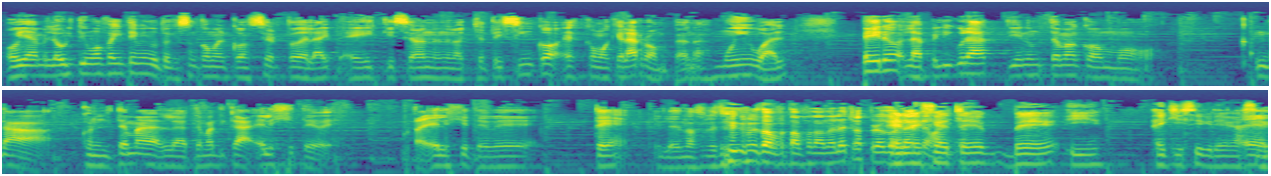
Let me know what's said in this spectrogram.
Obviamente, los últimos 20 minutos, que son como el concierto de Live Aid que hicieron en el 85, es como que la rompe, onda, es muy igual. Pero la película tiene un tema como. Onda, con el tema, la temática LGTB. Y le- No sé, me están faltando letras, pero con LGTBI XYZ. eh,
